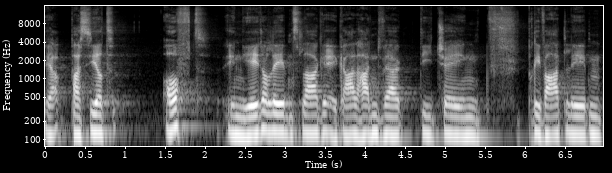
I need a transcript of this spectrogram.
Ja, passiert oft in jeder Lebenslage, egal Handwerk, DJing, Privatleben.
